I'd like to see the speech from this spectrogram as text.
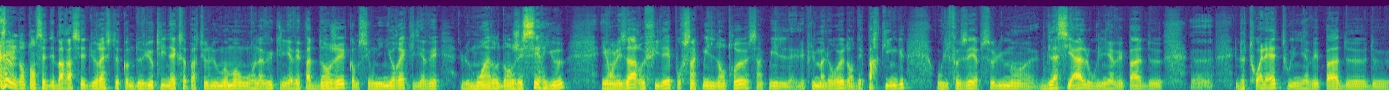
dont on s'est débarrassé du reste comme de vieux Kleenex à partir du moment où on a vu qu'il n'y avait pas de danger, comme si on ignorait qu'il y avait le moindre danger sérieux, et on les a refilés pour 5000 d'entre eux, 5000 les plus malheureux, dans des parkings où il faisait absolument euh, glacial, où il n'y avait pas de, euh, de toilettes, où il n'y avait pas de, de,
